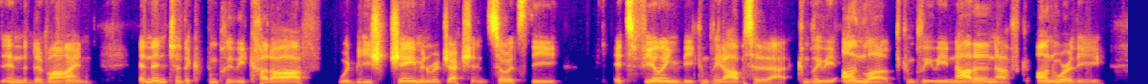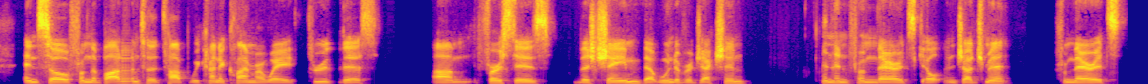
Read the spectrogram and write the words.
in the divine. And then to the completely cut off would be shame and rejection. So it's the it's feeling the complete opposite of that, completely unloved, completely not enough, unworthy. And so from the bottom to the top, we kind of climb our way through this. Um, first is the shame, that wound of rejection. And then from there, it's guilt and judgment. From there, it's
